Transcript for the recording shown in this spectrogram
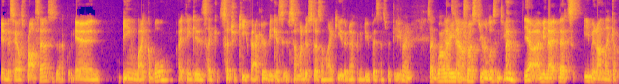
in the sales process exactly. and being likable. I think is like such a key factor because if someone just doesn't like you, they're not going to do business with you. Right. It's like why would I even down. trust you or listen to you? Yeah, I mean that, that's even on like a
